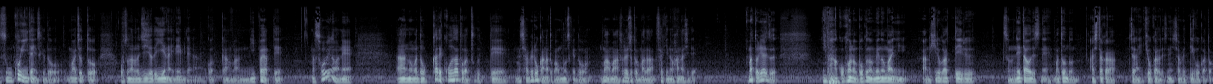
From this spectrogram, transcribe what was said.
すっごい言いたいんですけどまあちょっと大人の事情で言えないねみたいなのが、まあ、いっぱいあって、まあ、そういうのはねあの、まあ、どっかで講座とか作ってまあ、喋ろうかなとか思うんですけどまあまあそれはちょっとまだ先の話でまあとりあえず今ここの僕の目の前にあの広がっているそのネタをですね、まあ、どんどん明日からじゃない今日からですね喋っていこうかと。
